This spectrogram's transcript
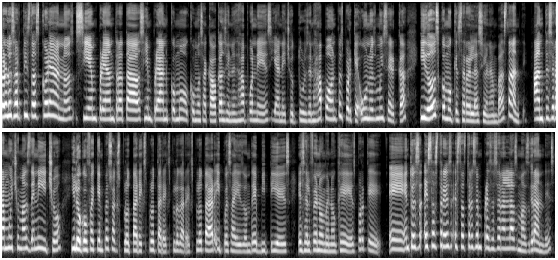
Pero los artistas coreanos siempre han tratado, siempre han como, como sacado canciones en japonés y han hecho tours en Japón, pues porque uno es muy cerca y dos como que se relacionan bastante. Antes era mucho más de nicho y luego fue que empezó a explotar, explotar, explotar, explotar y pues ahí es donde BTS es el fenómeno que es porque eh, entonces estas tres, estas tres empresas eran las más grandes,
